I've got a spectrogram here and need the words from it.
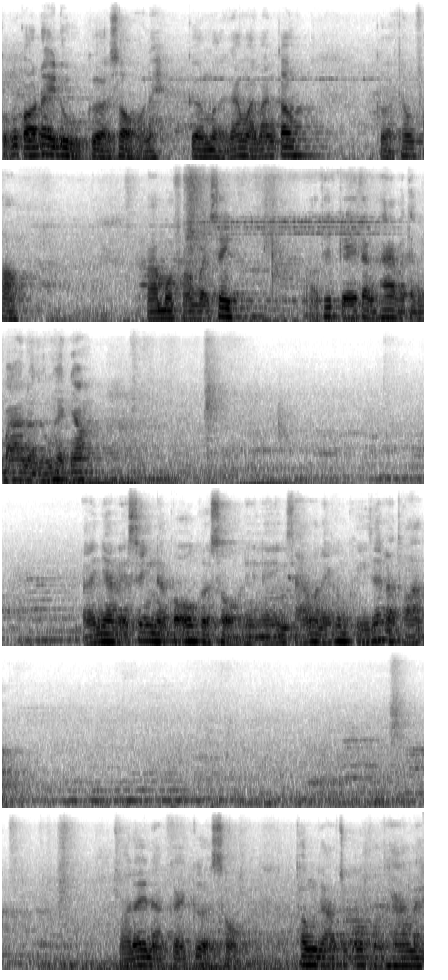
Cũng có đầy đủ cửa sổ này Cửa mở ra ngoài ban công Cửa thông phòng. Và một phòng vệ sinh. Đó, Thiết kế tầng 2 và tầng 3 là giống hệt nhau. Đấy, nhà vệ sinh là có ô cửa sổ để lấy ánh sáng và lấy không khí rất là thoáng. Và đây là cái cửa sổ thông ra chỗ ô cầu thang này.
